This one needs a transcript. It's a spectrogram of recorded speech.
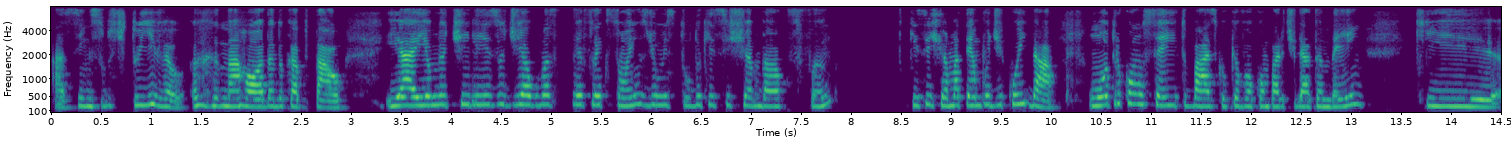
assim substituível na roda do capital. E aí eu me utilizo de algumas reflexões de um estudo que se chama da Oxfam, que se chama tempo de cuidar. Um outro conceito básico que eu vou compartilhar também que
